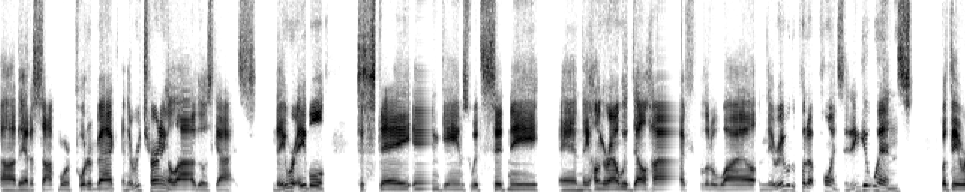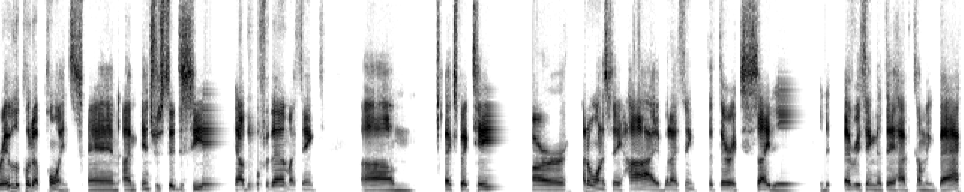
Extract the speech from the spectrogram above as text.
Uh, they had a sophomore quarterback, and they're returning a lot of those guys. They were able to stay in games with Sidney, and they hung around with Delhi for a little while, and they were able to put up points. They didn't get wins, but they were able to put up points. And I'm interested to see how they go for them. I think um, expectations are I don't want to say high, but I think that they're excited everything that they have coming back.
